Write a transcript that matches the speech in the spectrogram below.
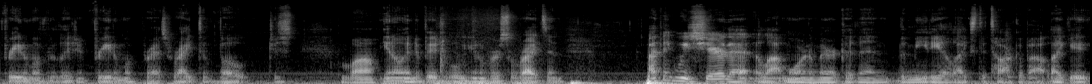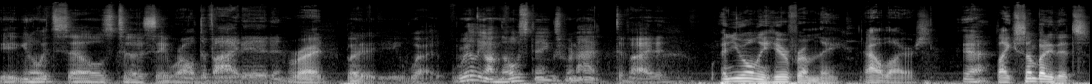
freedom of religion, freedom of press, right to vote, just Wow. you know, individual universal rights. And I think we share that a lot more in America than the media likes to talk about. Like, it, it, you know, it sells to say we're all divided, and Right. but uh, really on those things we're not divided. And you only hear from the outliers. Yeah, like somebody that's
